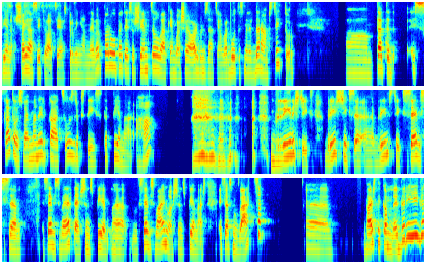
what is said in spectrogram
vienā šajā situācijā es par viņām nevaru parūpēties ar šiem cilvēkiem vai šajā organizācijā, un varbūt tas man ir darāms citur. Um, tad es skatos, vai man ir kāds uzrakstījis, te piemēram, aha, brīnišķīgs, brīnišķīgs, eh, brīnišķīgs sevis, eh, sevis vērtēšanas, pie, eh, sevis vainošanas piemērs. Es esmu veca, vairs nekam nederīga,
